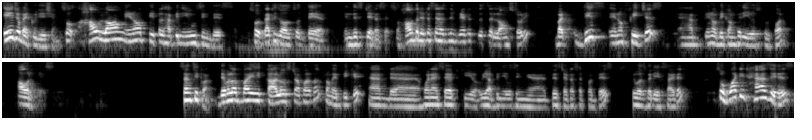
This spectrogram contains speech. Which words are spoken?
Age of acquisition. So how long you know people have been using this? So that is also there in this data set. So how the data set has been created, this is a long story. But these you know features have you know become very useful for our case. Sensicon, developed by Carlo Strapparava from FBK. And uh, when I said we have been using uh, this dataset for this, he was very excited. So what it has is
